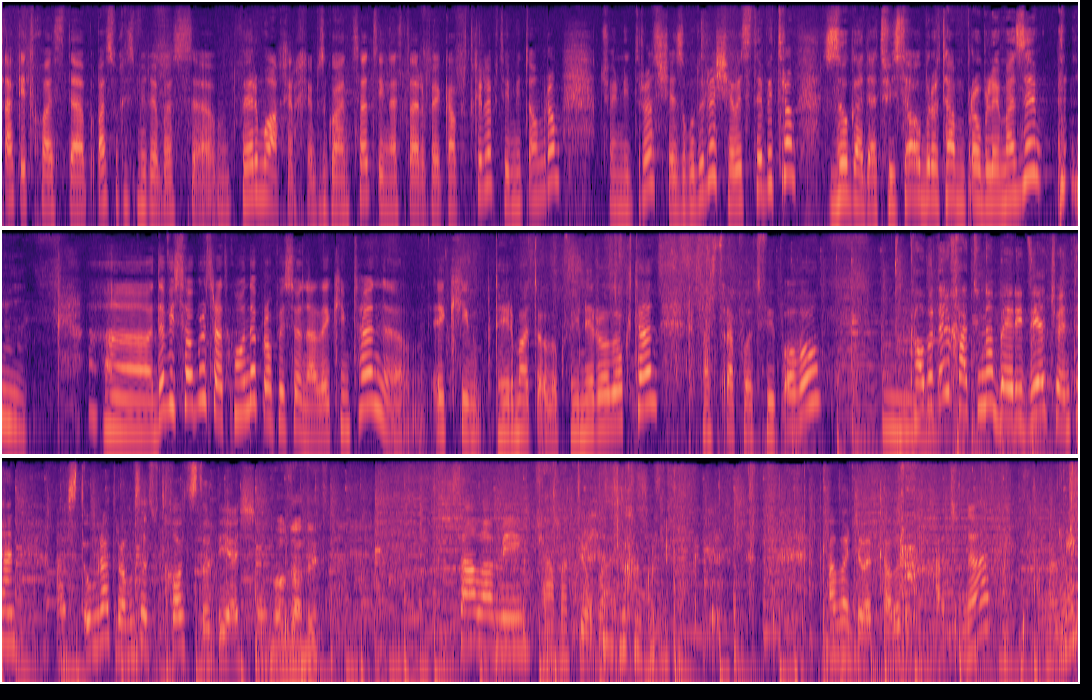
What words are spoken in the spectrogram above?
წაკითხვას და პასუხის მიღებას ვერ მოახერხებს გვანცა წინასწარ ვეგაფრთხილებთ, იმიტომ რომ ჩვენი დროს შეზღუდულია შევეცდებით რომ ზოგადად ვისაუბროთ ამ პრობლემაზე. და ვისაუბროთ რა თქმა უნდა პროფესიონალ ექიმთან, ექიმ დერმატოლოგ ვენეროლოგთან, სასტრაფოდ ვიპოვო. ქალბატონი ხათუნა ბერიძია ჩვენთან სტუმრად, რომელსაც ვთხოვთ სტუდიაში. მოგზანდით. სალამი. გამარჯობა. გამარჯობა ქალბატონი ხათუნა. მამი.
